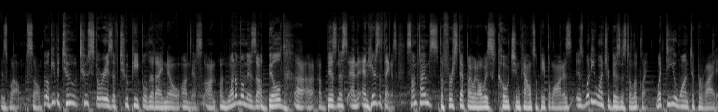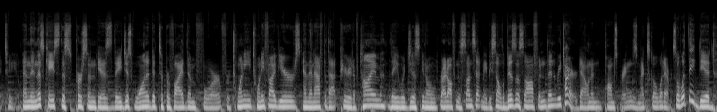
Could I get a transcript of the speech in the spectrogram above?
as well. So I'll give you two, two stories of two people that I know on this. On, on one of them is a build uh, a business. And, and here's the thing is sometimes the first step I would always coach and counsel people on is, is what do you want your business to look like? What do you want to provide it to you? And in this case, this person is they just wanted it to provide them for, for 20 25 years. And then after that period of time, they would just, you know, ride off in the sunset, maybe sell the business off and then retire down in Palm Springs, Mexico, whatever. So what they did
